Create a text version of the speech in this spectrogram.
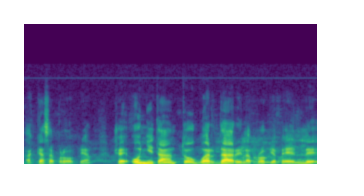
a casa propria, cioè ogni tanto guardare la propria pelle,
